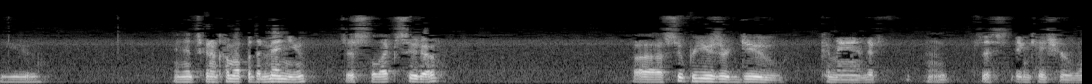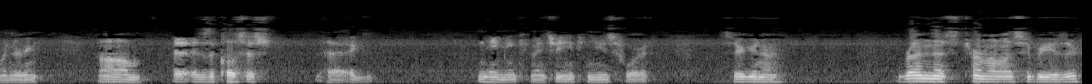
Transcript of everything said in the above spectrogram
U and it's going to come up with a menu. Just select sudo uh, super user do command, if just in case you're wondering, um, is the closest uh, naming convention you can use for it. So you're gonna run this terminal as superuser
